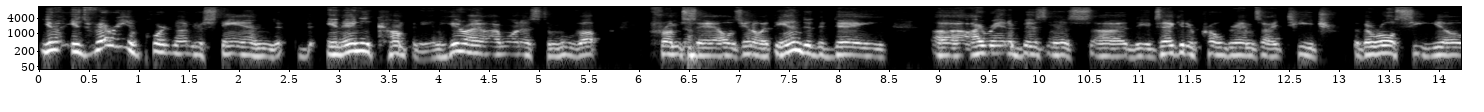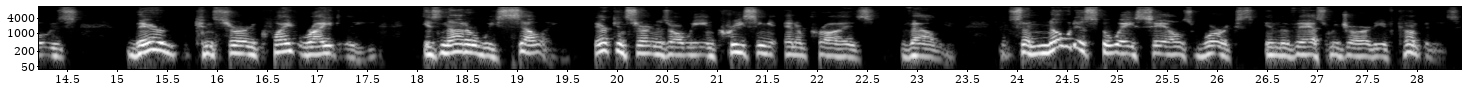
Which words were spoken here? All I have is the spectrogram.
you know, it's very important to understand in any company, and here I, I want us to move up from sales. You know, at the end of the day, uh, I ran a business. Uh, the executive programs I teach, they're all CEOs. Their concern, quite rightly, is not are we selling? Their concern is are we increasing enterprise value? So notice the way sales works in the vast majority of companies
